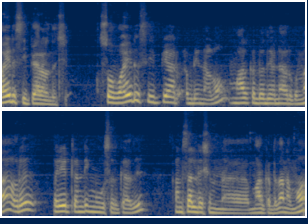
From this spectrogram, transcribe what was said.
வைடு சிபிஆராக இருந்துச்சு. ஸோ வைடு சிபிஆர் அப்படின்னாலும் மார்க்கெட் வந்து என்ன இருக்குன்னா ஒரு பெரிய ட்ரெண்டிங் மூவ்ஸ் இருக்காது. கன்சல்டேஷன் மார்க்கெட்டை தான் நம்ம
